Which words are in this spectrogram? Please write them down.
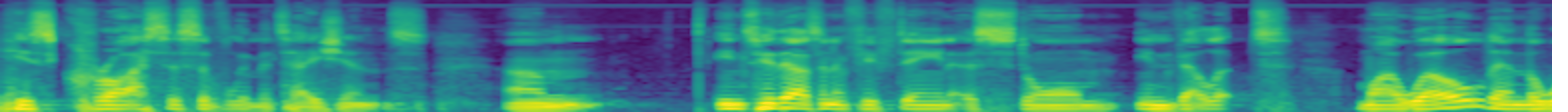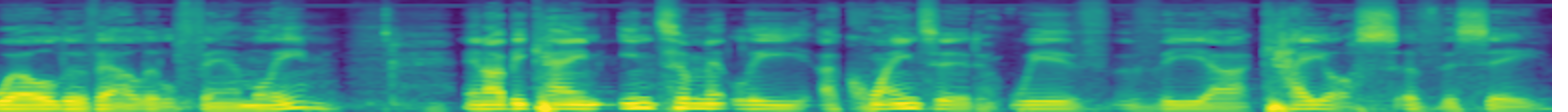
his crisis of limitations. Um, in 2015, a storm enveloped my world and the world of our little family, and I became intimately acquainted with the uh, chaos of the sea.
